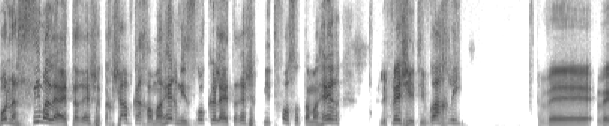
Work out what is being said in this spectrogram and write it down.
בוא נשים עליה את הרשת, עכשיו ככה מהר נזרוק עליה את הרשת, נתפוס אותה מהר, לפני שהיא תברח לי, ו, ו,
